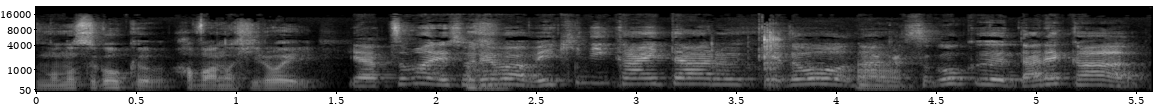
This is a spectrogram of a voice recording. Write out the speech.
ものすごく幅の広い、いや、つまりそれはウィキに書いてあるけど、んなんかすごく誰か、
